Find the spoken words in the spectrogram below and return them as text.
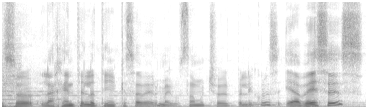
Eso la gente lo tiene que saber. Me gusta mucho ver películas. Y a veces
